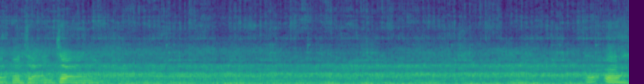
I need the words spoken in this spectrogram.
Chicka jang jang. Uh-uh. Ah.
